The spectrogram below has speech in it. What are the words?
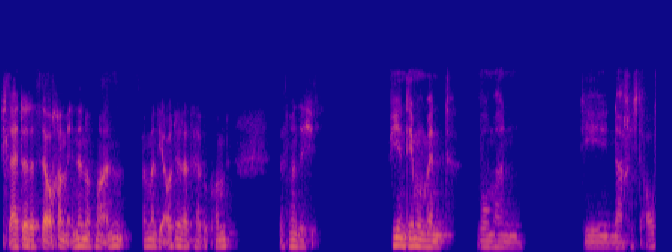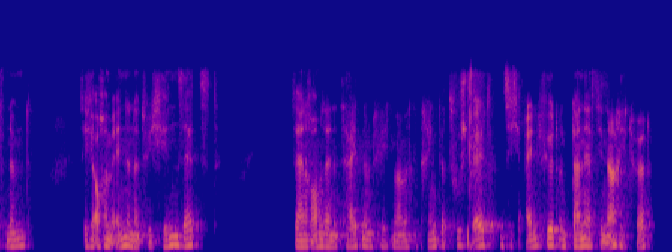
Ich leite das ja auch am Ende nochmal an, wenn man die Audiodatei bekommt, dass man sich wie in dem Moment, wo man die Nachricht aufnimmt, sich auch am Ende natürlich hinsetzt, seinen Raum, seine Zeit nimmt, vielleicht ein warmes Getränk dazu stellt und sich einführt und dann erst die Nachricht hört.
